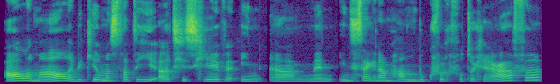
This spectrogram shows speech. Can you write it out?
allemaal, heb ik heel mijn strategie uitgeschreven in uh, mijn Instagram handboek voor fotografen.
